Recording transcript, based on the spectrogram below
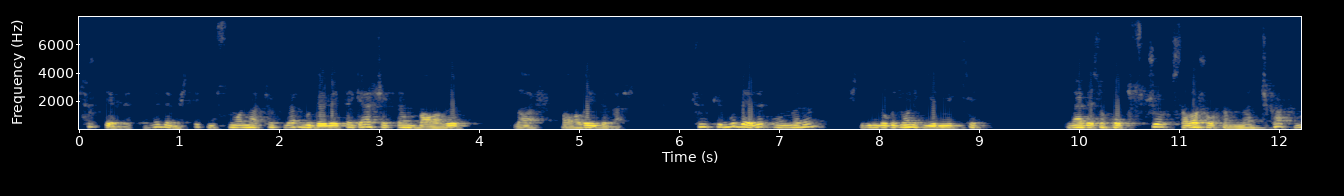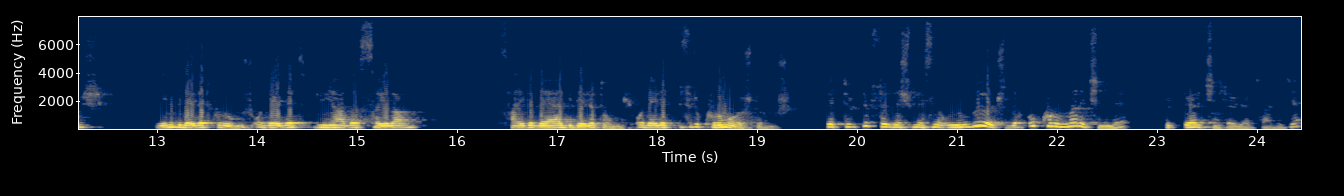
Türk devleti. Ne demiştik? Müslümanlar, Türkler bu devlete gerçekten bağlılar, bağlıydılar. Çünkü bu devlet onların işte 1912-22 neredeyse Hobbesçu savaş ortamından çıkartmış. Yeni bir devlet kurulmuş. O devlet dünyada sayılan saygı değer bir devlet olmuş. O devlet bir sürü kurum oluşturmuş. Ve Türklük Sözleşmesi'ne uyulduğu ölçüde o kurumlar içinde, Türkler için söylüyorum sadece,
